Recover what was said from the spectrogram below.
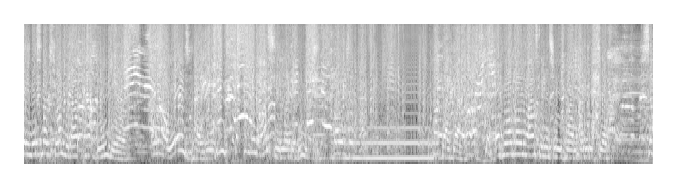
having this much fun without Pat Boone here. Oh, I know, where is Pat Boone? He's fucking in Austin like a douche. Fuck that guy. You're going to Austin this week, have a good trip. So,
